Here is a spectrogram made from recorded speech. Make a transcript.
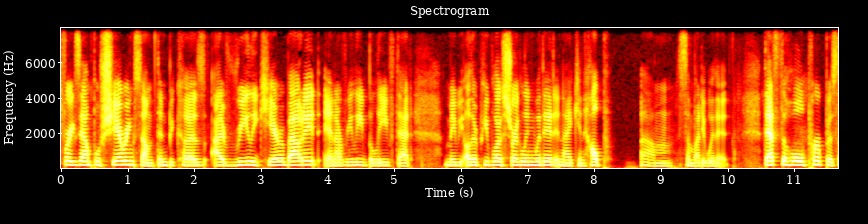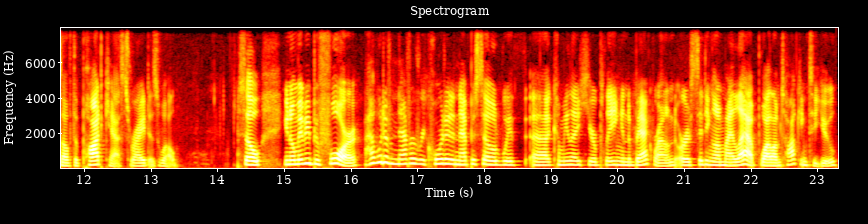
for example, sharing something because I really care about it and I really believe that maybe other people are struggling with it and I can help um, somebody with it. That's the whole purpose of the podcast, right? As well. So, you know, maybe before I would have never recorded an episode with uh, Camila here playing in the background or sitting on my lap while I'm talking to you,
